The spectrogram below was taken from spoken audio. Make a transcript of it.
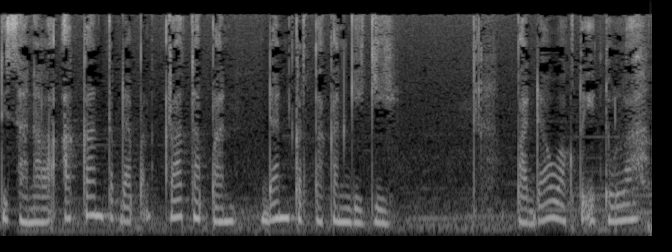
di sanalah akan terdapat ratapan dan kertakan gigi. Pada waktu itulah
